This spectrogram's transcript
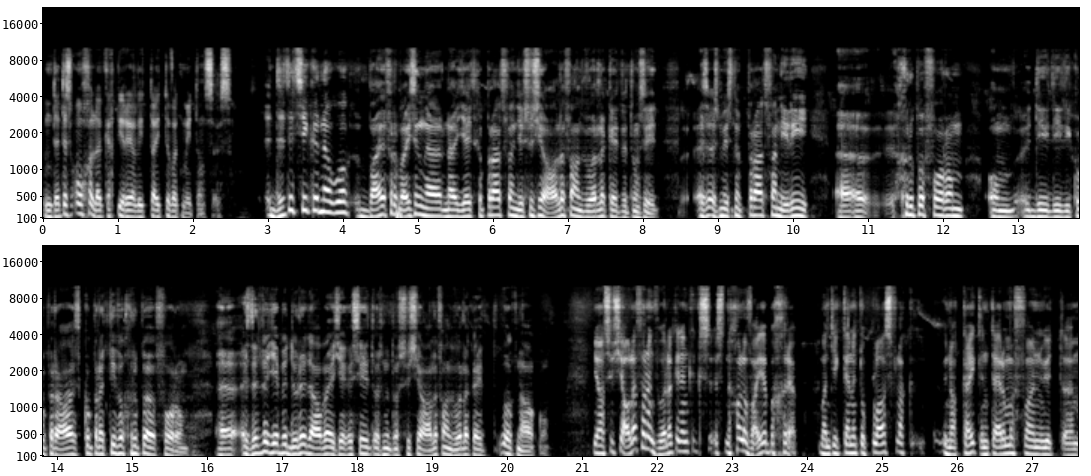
En dit is ongelukkig die realiteite wat met ons is. Dit het seker nou ook baie verwysing na na jy het gepraat van jou sosiale verantwoordelikheid wat ons het. Is is mens nou praat van hierdie uh groepe vorm om die die die koöperasie koöperatiewe groepe vorm. Uh is dit wat jy bedoel het daarbey as jy gesê het ons moet ons sosiale verantwoordelikheid ook nakom? Ja, sosiale verantwoordelikheid dink ek is, 'n wye begrip, want jy kan dit op plaasvlak na kyk in terme van weet um,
